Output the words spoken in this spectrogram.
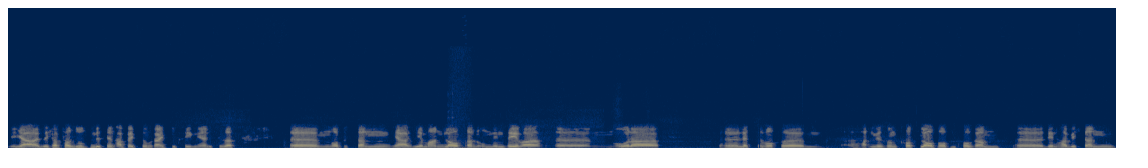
ja, also ich habe versucht, ein bisschen Abwechslung reinzukriegen, ehrlich gesagt. Ähm, ob es dann ja hier mal ein Lauf dann um den See war ähm, oder äh, letzte Woche hatten wir so einen Crosslauf auf dem Programm. Äh, den habe ich dann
